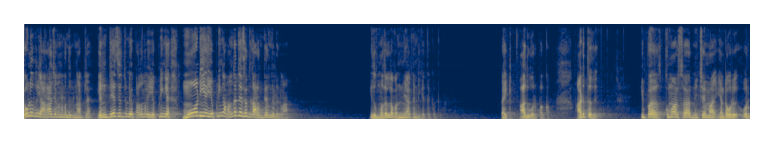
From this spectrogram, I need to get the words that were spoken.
எவ்வளோ பெரிய அராஜகம் நடந்திருக்கு நாட்டில்? என் தேசத்தினுடைய பிரதமரை எப்படிங்க மோடியை எப்படிங்க வங்கதேசத்துக்காரன் தேர்ந்தெடுக்கலாம்? இது முதல்ல வன்மையாக கண்டிக்கத்தக்கது. ரைட் அது ஒரு பக்கம். அடுத்தது இப்போ குமார் சார் நிச்சயமாக என்ற ஒரு ஒரு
